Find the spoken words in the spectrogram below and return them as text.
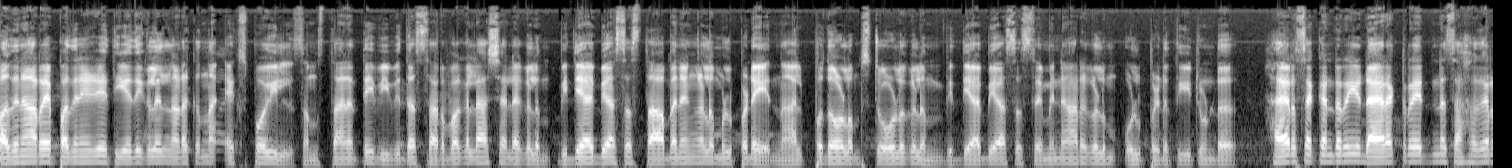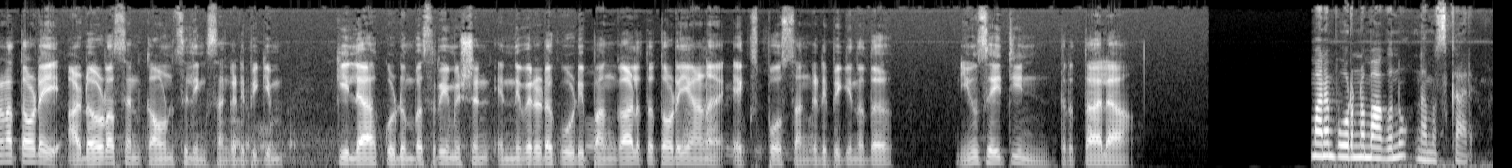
പതിനാറ് പതിനേഴ് തീയതികളിൽ നടക്കുന്ന എക്സ്പോയിൽ സംസ്ഥാനത്തെ വിവിധ സർവകലാശാലകളും വിദ്യാഭ്യാസ സ്ഥാപനങ്ങളും ഉൾപ്പെടെ നാൽപ്പതോളം സ്റ്റോളുകളും വിദ്യാഭ്യാസ സെമിനാറുകളും ഉൾപ്പെടുത്തിയിട്ടുണ്ട്. ഹയർ സെക്കൻഡറി ഡയറക്ടറേറ്റിന്റെ സഹകരണത്തോടെ അഡോളസെന്റ് കൗൺസിലിംഗ് സംഘടിപ്പിക്കും. കില കുടുംബശ്രീ മിഷൻ എന്നിവരുടെ കൂടി പങ്കാളിത്തത്തോടെയാണ് എക്സ്പോ സംഘടിപ്പിക്കുന്നത്. News eighteen Thrithala. മനം പൂർണമാകുന്നു. നമസ്കാരം.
